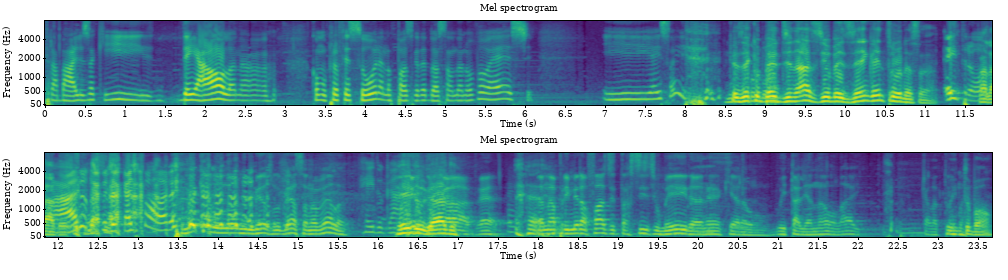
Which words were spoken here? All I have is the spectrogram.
trabalhos aqui. Dei aula na, como professora no pós-graduação da Novo Oeste. E é isso aí. Quer dizer que o bom. Berdinazzi e o Bezenga entrou nessa. Entrou, Parada. claro, não podia ficar de fora. Como é que era o nome mesmo dessa novela? Rei do Gado. Rei do Gado. é. Tá Na primeira fase, Tarcísio Meira, né? Que era o, o italianão lá. E aquela turma. Muito bom.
